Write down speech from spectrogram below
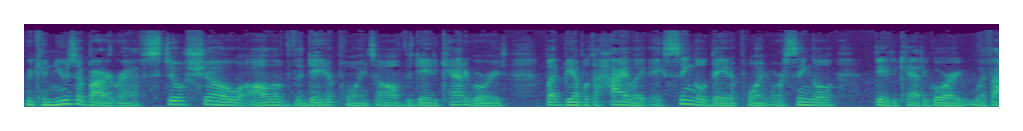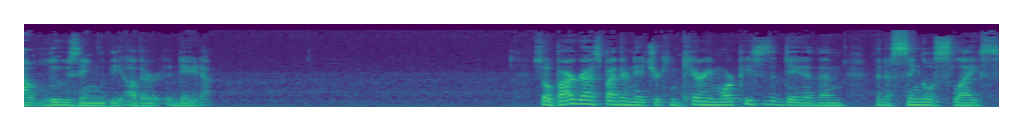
we can use a bar graph, still show all of the data points, all of the data categories, but be able to highlight a single data point or single data category without losing the other data. So bar graphs by their nature can carry more pieces of data than, than a single slice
